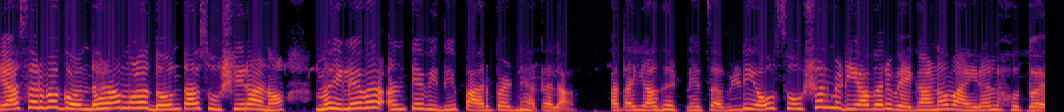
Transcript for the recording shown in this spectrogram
या सर्व गोंधळामुळे दोन तास उशिरानं महिलेवर अंत्यविधी पार पडण्यात आला. आता या घटनेचा व्हिडिओ सोशल मीडियावर वेगानं व्हायरल होतोय.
